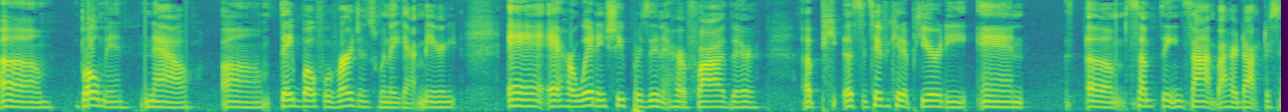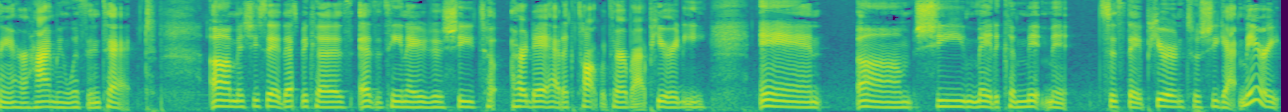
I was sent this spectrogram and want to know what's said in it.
um Bowman now. Um they both were virgins when they got married. And at her wedding she presented her father a, a certificate of purity and um, something signed by her doctor saying her hymen was intact. Um, and she said that's because as a teenager, she t- her dad had a talk with her about purity, and um, she made a commitment to stay pure until she got married.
